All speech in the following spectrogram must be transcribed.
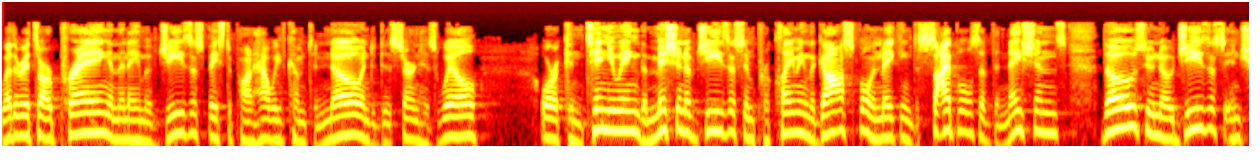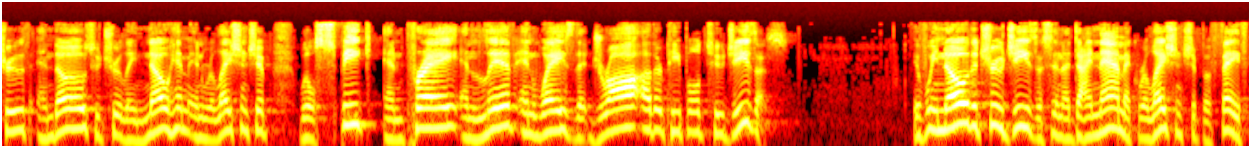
Whether it's our praying in the name of Jesus based upon how we've come to know and to discern his will, or continuing the mission of Jesus in proclaiming the gospel and making disciples of the nations. Those who know Jesus in truth and those who truly know him in relationship will speak and pray and live in ways that draw other people to Jesus. If we know the true Jesus in a dynamic relationship of faith,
